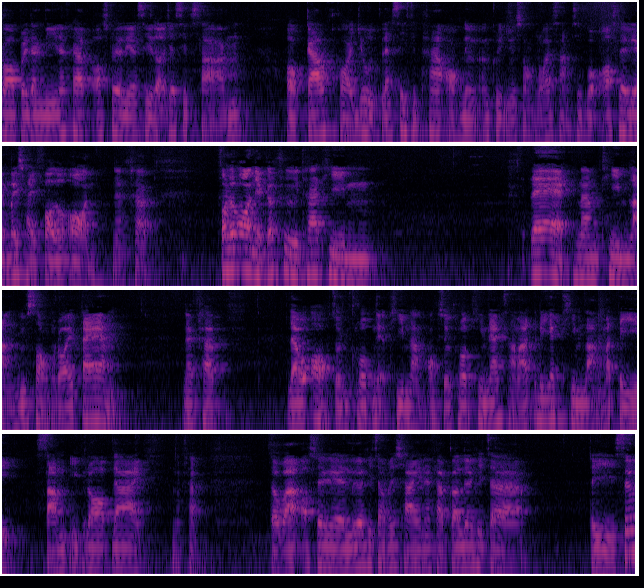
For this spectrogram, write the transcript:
กอร์ไปดังนี้นะครับออสเตรเลีย 473 ออก 9 ขอหยุดและ 45 ออก 1 อังกฤษอยู่ 236 ออสเตรเลียไม่ใช้ follow on นะครับ follow on เนี่ยก็คือถ้าทีมแรกนำทีมหลังอยู่ 200 แต้มนะครับแล้วออกจนครบเนี่ยทีมหลังออกจนครบทีมแรกสามารถเรียกทีมหลังมาตีซ้ำอีกรอบได้นะครับแต่ว่าออสเตรเลียเลือกที่จะไม่ใช้นะครับ ก็เลือกที่จะตีซึ่ง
